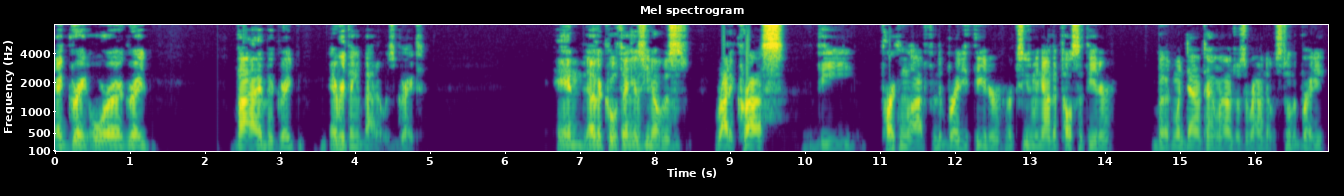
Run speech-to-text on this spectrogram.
a great aura, a great vibe, a great everything about it was great. And the other cool thing is, you know, it was right across the parking lot from the Brady Theater, or excuse me, now the Tulsa Theater. But when Downtown Lounge was around, it was still the Brady.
